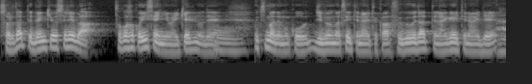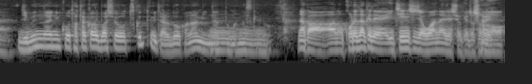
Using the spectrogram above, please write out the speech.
それだって勉強すればそこそこいい線にはいけるので、いつまでもこう自分はついてないとか不遇だって嘆いてないで、はい。自分なりにこう戦う場所を作ってみたらどうかなみんなと思いますけど、なんかあのこれだけで一日じゃ終わらないでしょうけどその、はい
